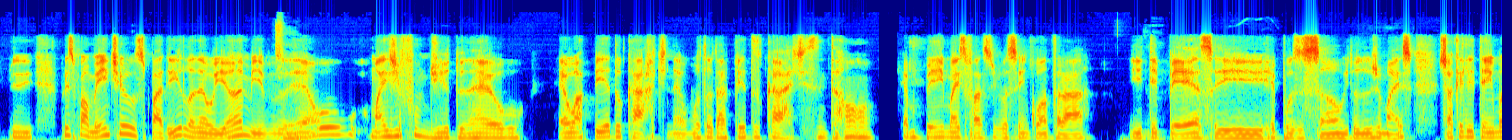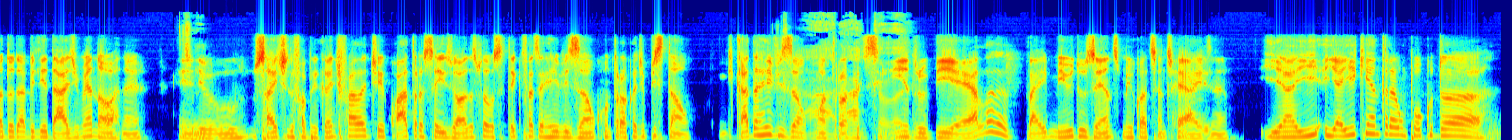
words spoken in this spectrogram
Principalmente os Parilla, né? O Yami sim. é o mais difundido, né? É o, é o AP do kart, né? O motor da AP do kart. Então é bem mais fácil de você encontrar e ter peça e reposição e tudo demais. Só que ele tem uma durabilidade menor, né? Ele, o site do fabricante fala de 4 a 6 horas para você ter que fazer a revisão com troca de pistão. E cada revisão Caraca, com uma troca de cilindro, véio. biela, vai 1.200, 1.400 reais, né? E aí, e aí que entra um pouco da,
